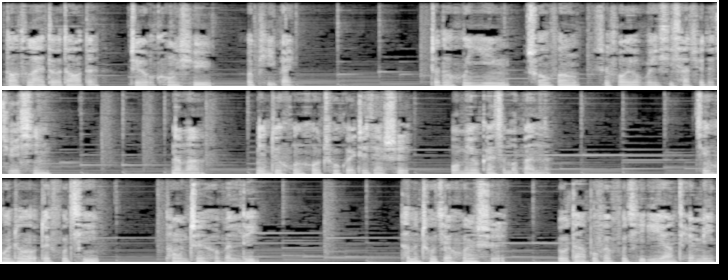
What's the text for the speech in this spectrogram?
到头来得到的只有空虚和疲惫。这段婚姻双方是否有维系下去的决心？那么，面对婚后出轨这件事，我们又该怎么办呢？金婚中有对夫妻，同志和文丽，他们初结婚时，如大部分夫妻一样甜蜜，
